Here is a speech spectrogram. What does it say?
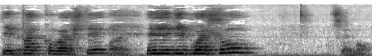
des Ouais. pâtes qu'on va acheter, ouais, et des boissons, seulement.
